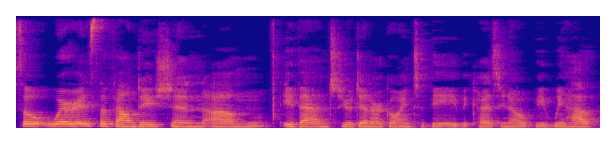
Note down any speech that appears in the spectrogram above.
So, where is the foundation um, event, your dinner, going to be? Because you know we we have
